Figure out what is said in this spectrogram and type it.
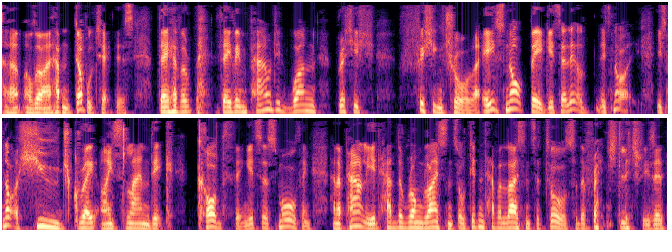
um, although I haven't double checked this, they have a, they've impounded one British fishing trawler. It's not big. It's a little, it's not, it's not a huge, great Icelandic cod thing. It's a small thing. And apparently it had the wrong license or didn't have a license at all. So the French literally said,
